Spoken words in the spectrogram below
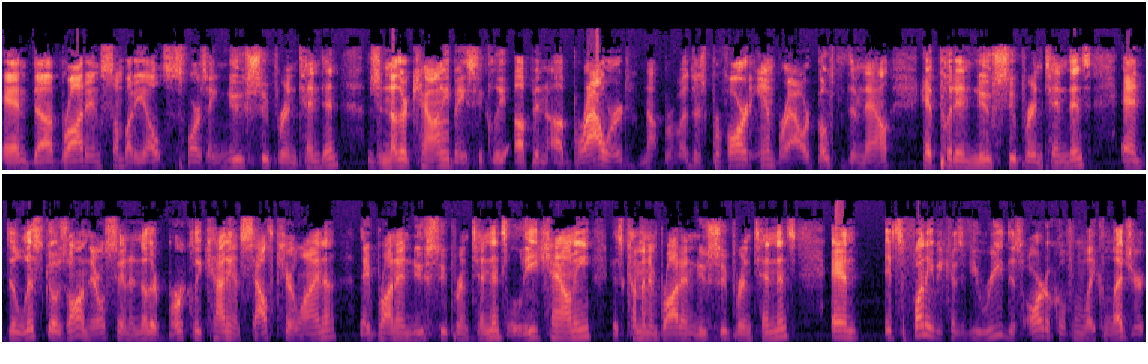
and uh, brought in somebody else as far as a new superintendent. There's another county basically up in uh, Broward, not there's Brevard and Broward, both of them now have put in new superintendents, and the list goes on. They're also in another Berkeley County in South Carolina. They brought in new superintendents. Lee County has come in and brought in new superintendents, and it's funny because if you read this article from Lakeland Ledger,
